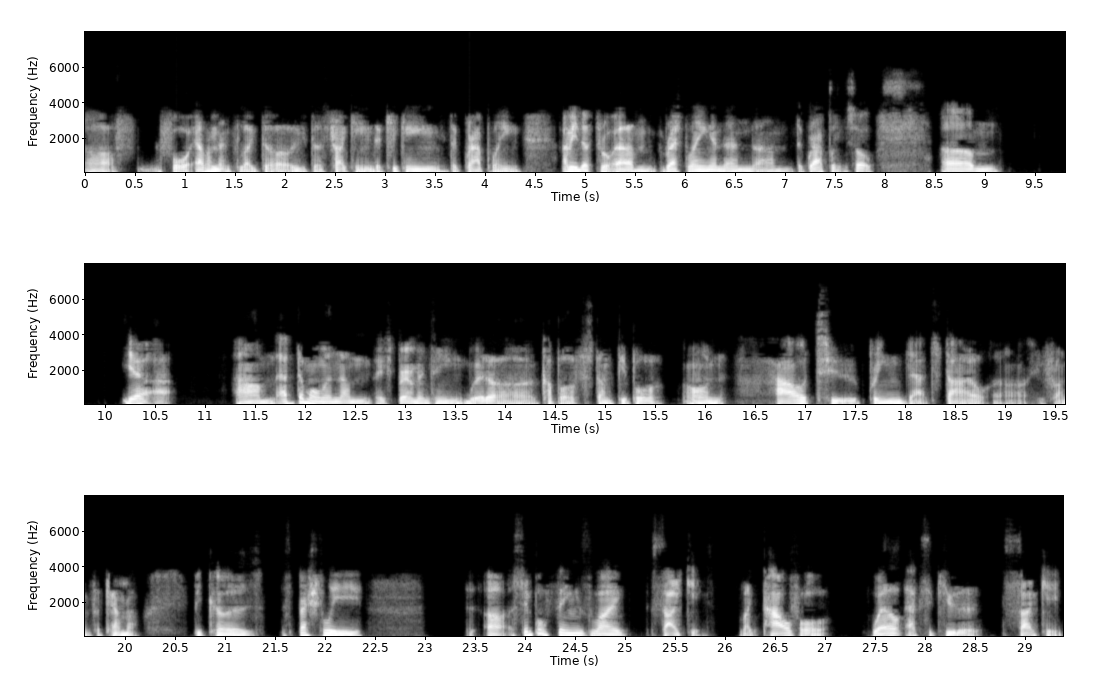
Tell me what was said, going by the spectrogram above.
uh, four elements like the the striking, the kicking, the grappling. I mean the um, wrestling and then um, the grappling. So, um, yeah. Um, at the moment, I'm experimenting with a couple of stunt people on how to bring that style uh, in front of the camera, because especially uh, simple things like sidekicks, like powerful, well executed sidekicks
